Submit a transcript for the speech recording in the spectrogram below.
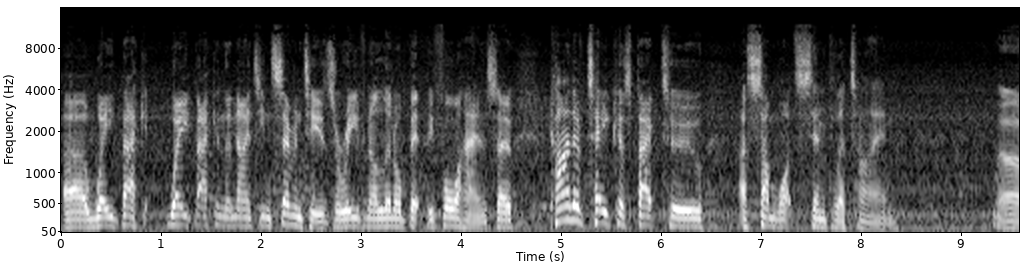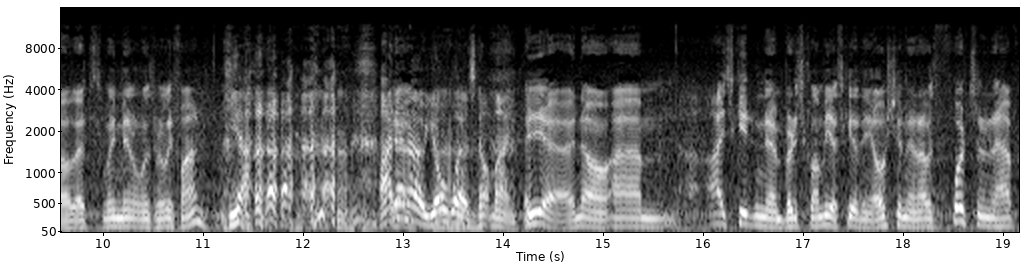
uh, way back way back in the 1970s or even a little bit beforehand. So, kind of take us back to a somewhat simpler time. Well, that's what you mean it was really fun. Yeah, I don't know your words, not mine. Yeah, no. Um, I skied in uh, British Columbia. I skied in the ocean, and I was fortunate enough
